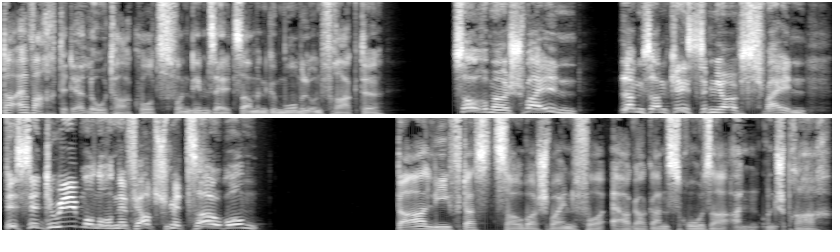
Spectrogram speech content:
Da erwachte der Lothar kurz von dem seltsamen Gemurmel und fragte Sag mal, Schwein, langsam gehst du mir aufs Schwein. Bist denn du immer noch ne Fertig mit Zaubern? Da lief das Zauberschwein vor Ärger ganz rosa an und sprach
